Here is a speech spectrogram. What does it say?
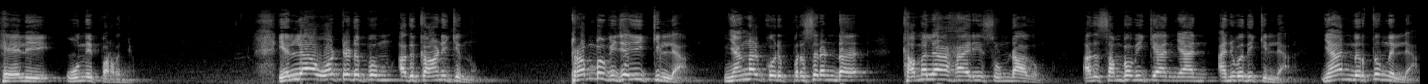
ഹേലി ഊന്നിപ്പറഞ്ഞു. എല്ലാ വോട്ടെടുപ്പും അത് കാണിക്കുന്നു. ട്രംപ് വിജയിക്കില്ല. ഞങ്ങൾക്കൊരു പ്രസിഡന്റ് കമല ഹാരിസ് ഉണ്ടാകും. അത് സംഭവിക്കാൻ ഞാൻ അനുവദിക്കില്ല. ഞാൻ നിർത്തുന്നില്ല.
